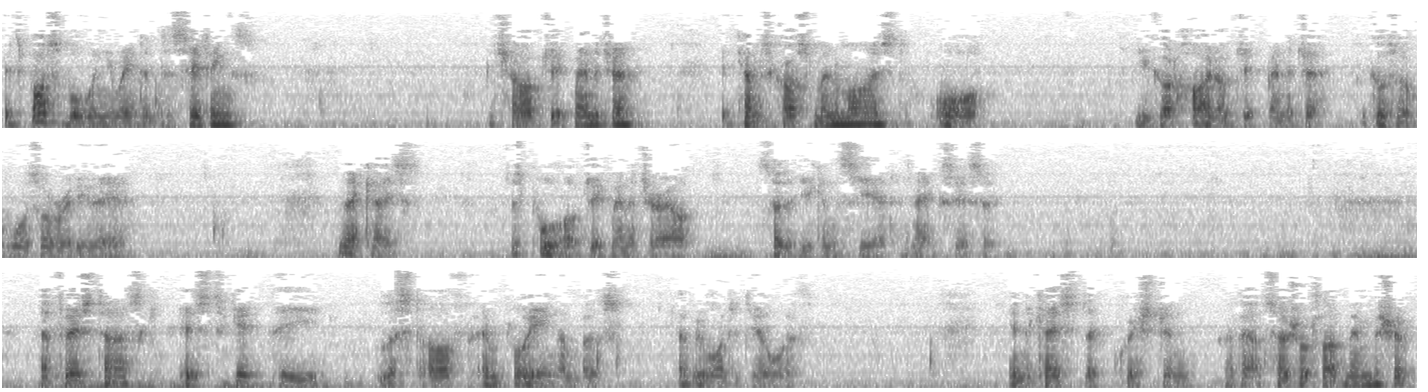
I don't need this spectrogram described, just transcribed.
It's possible when you went into settings show object manager it comes across minimized or you got hide object manager because it was already there. In that case just pull object manager out so that you can see it and access it. Our first task is to get the list of employee numbers that we want to deal with. In the case of the question about social club membership,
